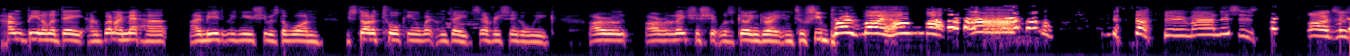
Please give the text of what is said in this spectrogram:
hadn't been on a date, and when I met her, I immediately knew she was the one. We started talking and went on dates every single week. Our our relationship was going great until she broke my heart. Ah! Man, this is oh, just You us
